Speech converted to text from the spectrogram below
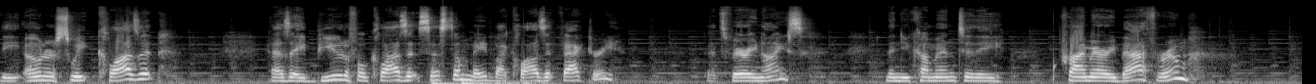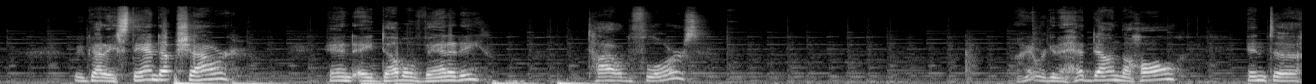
the owner suite closet has a beautiful closet system made by Closet Factory. That's very nice. Then you come into the primary bathroom. We've got a stand-up shower and a double vanity, tiled floors. All right, we're gonna head down the hall into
